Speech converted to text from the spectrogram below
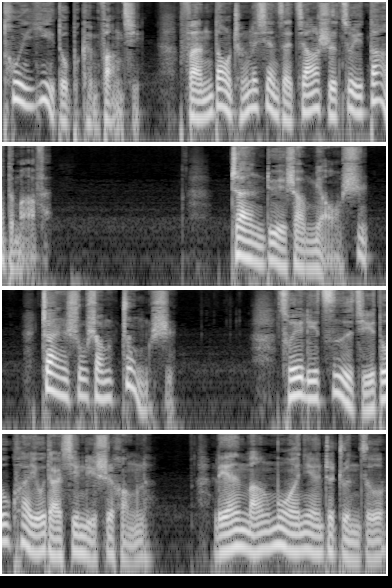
退役都不肯放弃，反倒成了现在家世最大的麻烦。战略上藐视。战术上重视，崔丽自己都快有点心理失衡了，连忙默念着准则。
